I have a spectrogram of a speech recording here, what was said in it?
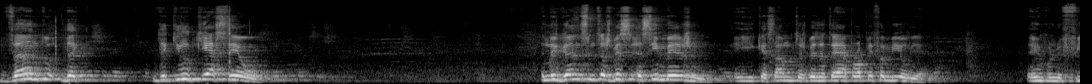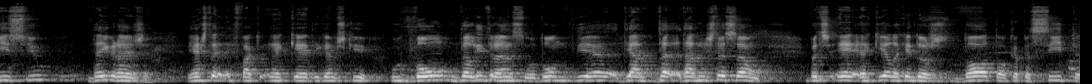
dando da, daquilo que é seu, negando-se muitas vezes a si mesmo e, quem sabe, muitas vezes até à própria família, em benefício da Igreja. Esta, de facto, é que é, digamos que, o dom da liderança, o dom de, de, da, da administração. É aquele a quem Deus dota ou capacita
